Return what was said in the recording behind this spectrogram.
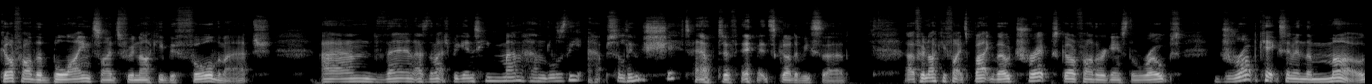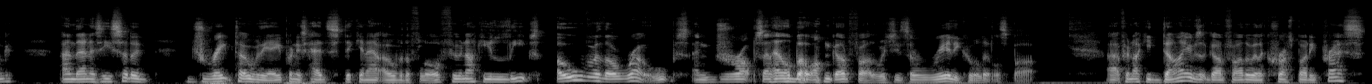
Godfather blindsides Funaki before the match, and then as the match begins, he manhandles the absolute shit out of him. It's got to be said. Uh, Funaki fights back though, trips Godfather against the ropes, drop kicks him in the mug, and then as he sort of draped over the apron, his head sticking out over the floor. Funaki leaps over the ropes and drops an elbow on Godfather, which is a really cool little spot. Uh, Funaki dives at Godfather with a crossbody press,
